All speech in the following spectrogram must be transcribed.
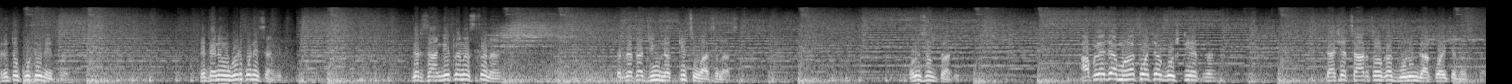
आणि तो कुठून येतो? हे त्याने उघडपणे सांगितलं. जर सांगितलं नसतं ना तर त्याचा जीव नक्कीच वाचला असता. म्हणून सांगतो आधी आपल्या ज्या महत्त्वाच्या गोष्टी आहेत ना त्याच्या चार चौकात बोलून दाखवायचे नसतात.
